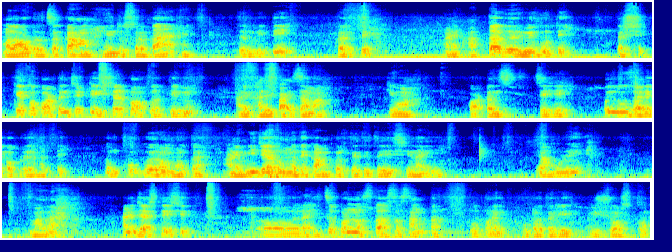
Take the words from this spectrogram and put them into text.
मला ऑर्डरचं काम आहे दुसरं काय आहे तर मी ते करते. आणि आत्ता गरमी होते तर शक्यतो कॉटनचे टी शर्ट वापरते मी. आणि खाली पायजामा किंवा कॉटन्सचे हे पण लूजवाले कपडे घालते. पण खूप गरम होतं आणि मी ज्या रूममध्ये काम करते तिथे ए सी नाही त्यामुळे मला आणि जास्त एसीत राहायचं पण नसतं असं सांगतात तो पण एक कुठंतरी इश्यू असतो.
